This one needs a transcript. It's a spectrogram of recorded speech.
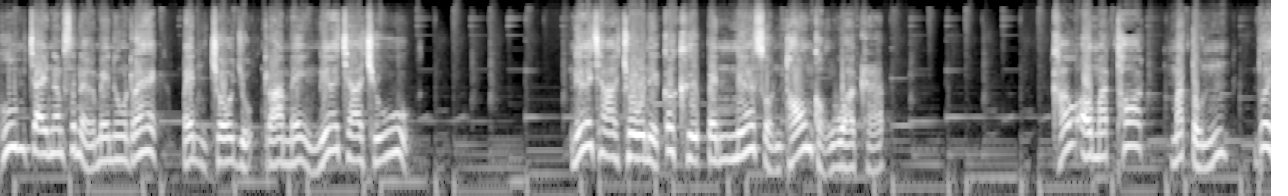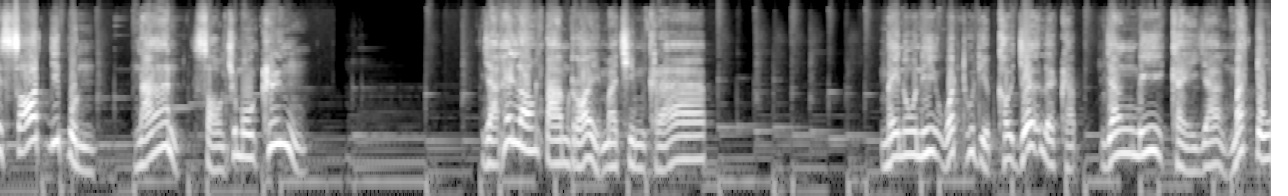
ภูมิใจนำเสนอเมนูแรกเป็นโชยุราเมงเนื้อชาชู เนื้อชาชูเนี่ยก็คือเป็นเนื้อส่วนท้องของวัวครับ เขาเอามาทอดมาตุนด้วยซอสญี่ปุ่น นาน 2 ชั่วโมงครึ่ง อยากให้ลองตามรอยมาชิมครับ เมนูนี้วัตถุดิบเขาเยอะเลยครับ ยังมีไข่ย่างมะตู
